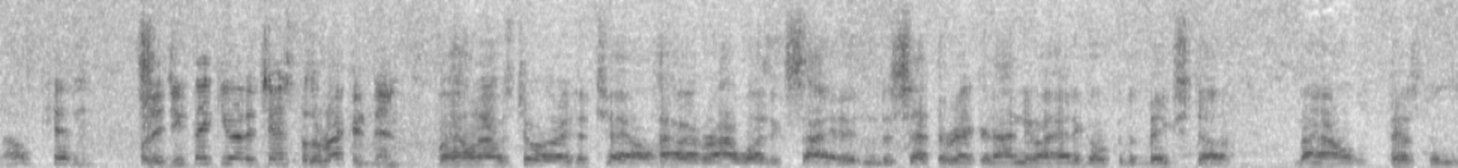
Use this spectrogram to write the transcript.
No kidding. Well, did you think you had a chance for the record then? Well, that was too early to tell. However, I was excited, and to set the record, I knew I had to go for the big stuff. Valves, pistons,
